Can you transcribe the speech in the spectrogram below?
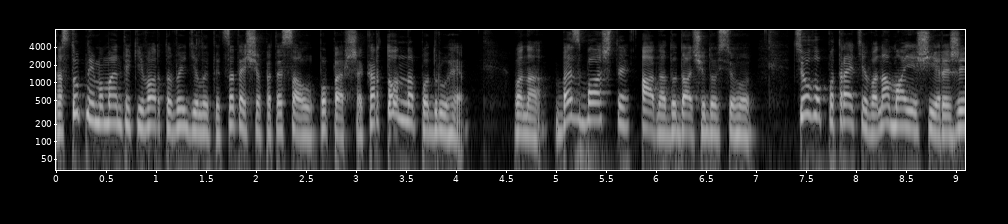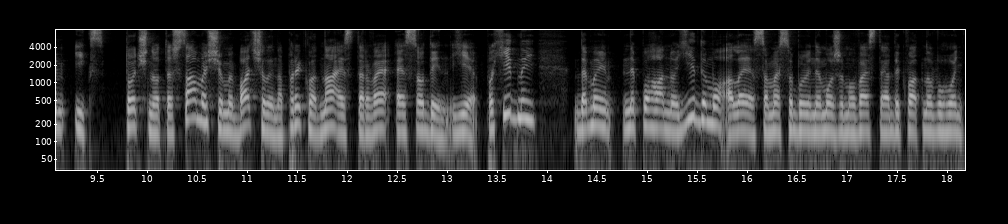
Наступний момент, який варто виділити, це те, що ПТСАУ, по-перше, картонна, по-друге, вона без башти, а на додачу до всього цього, по-третє, вона має ще й режим X. Точно те ж саме, що ми бачили, наприклад, на СТРВ С1. Є похідний, де ми непогано їдемо, але саме собою не можемо вести адекватно вогонь.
